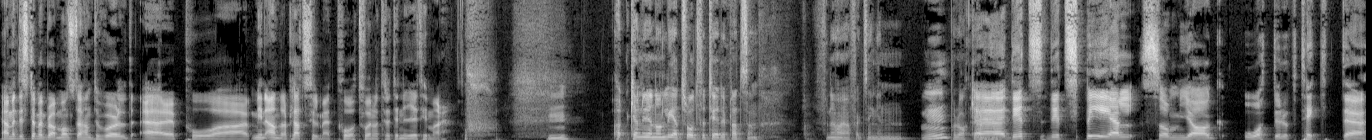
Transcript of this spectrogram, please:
Ja, men det stämmer bra. Monster Hunter World är på min andra plats till och med. På 239 timmar. Mm. Kan du ge någon ledtråd för tredjeplatsen? För nu har jag faktiskt ingen Mm. på rak arm. Eh, det, är ett, det är ett spel som jag återupptäckte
